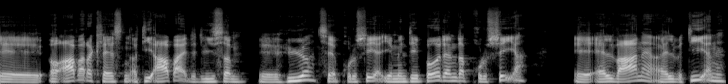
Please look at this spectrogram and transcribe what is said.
øh, og arbejderklassen, og de arbejder, de ligesom øh, hyrer til at producere, jamen det er både dem, der producerer øh, alle varerne og alle værdierne,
